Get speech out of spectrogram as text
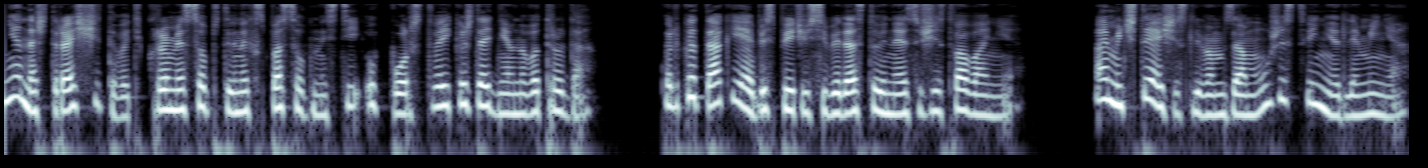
не на что рассчитывать, кроме собственных способностей, упорства и каждодневного труда. Только так я обеспечу себе достойное существование. А мечты о счастливом замужестве не для меня.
